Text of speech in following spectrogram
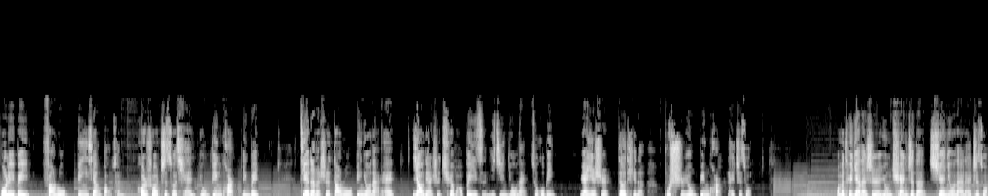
玻璃杯放入。冰箱保存，或者说制作前用冰块冰杯。接着呢是倒入冰牛奶，要点是确保杯子以及牛奶足够冰。原因是 dirty 呢不使用冰块来制作。我们推荐的是用全脂的鲜牛奶来制作，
